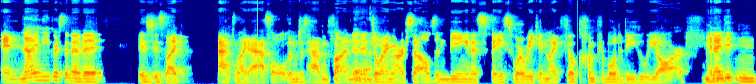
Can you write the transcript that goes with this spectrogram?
And 90% of it is just like acting like assholes and just having fun yeah. and enjoying ourselves and being in a space where we can like feel comfortable to be who we are. Mm-hmm. And I mm-hmm. didn't,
